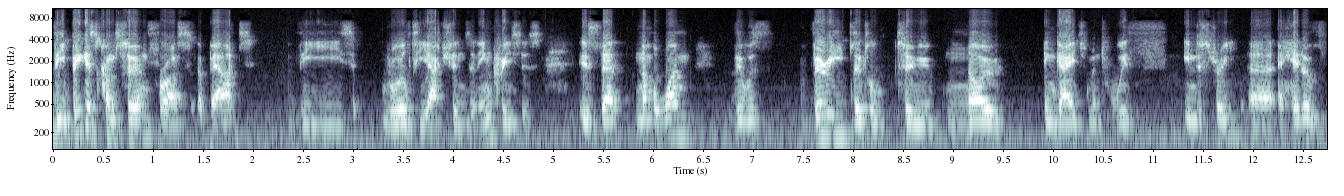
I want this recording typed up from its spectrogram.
The biggest concern for us about these royalty actions and increases is that number one, there was very little to no engagement with industry uh, ahead of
